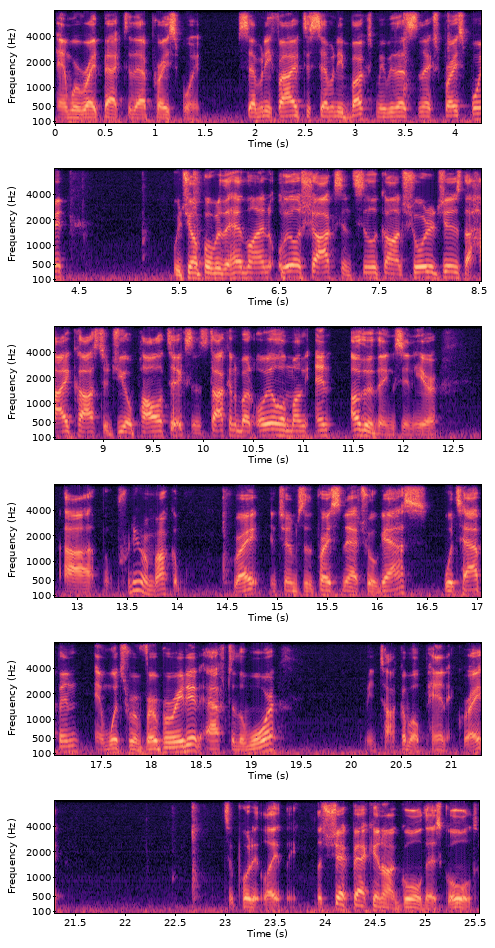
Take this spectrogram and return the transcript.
and we're right back to that price point. 75 to 70 bucks, maybe that's the next price point. We jump over the headline oil shocks and silicon shortages, the high cost of geopolitics, and it's talking about oil among and other things in here. Uh, but pretty remarkable, right? In terms of the price of natural gas, what's happened and what's reverberated after the war. I mean, talk about panic, right? To put it lightly. Let's check back in on gold as gold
